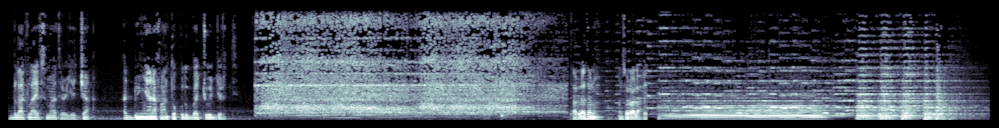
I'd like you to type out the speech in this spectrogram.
Black Lives Matter jecha addunyaan afaan tokko dubbachuu jirti. Tarratanu an soraa lafa.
